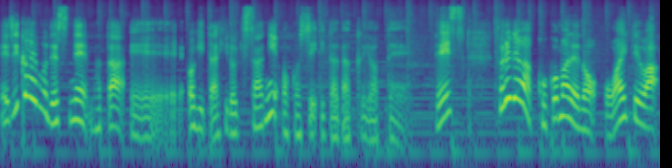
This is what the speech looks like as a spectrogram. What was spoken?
えー次回もですね、また、えー、小田博樹さんにお越しいただく予定です。それでは、ここまでのお相手は、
